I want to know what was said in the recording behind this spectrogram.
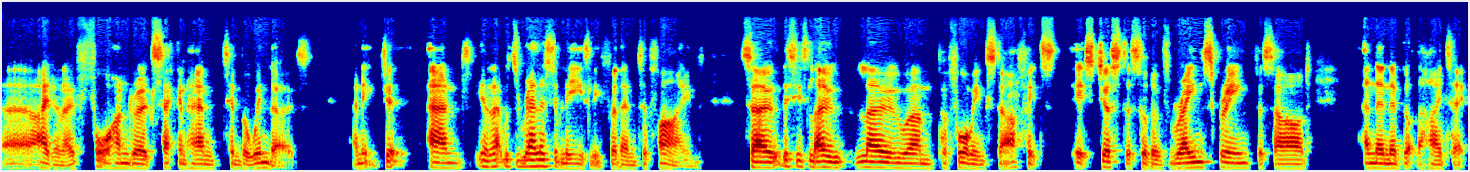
uh, I don't know, 400 secondhand timber windows, and it just, and you know that was relatively easily for them to find. So this is low low um, performing stuff. It's it's just a sort of rain screen facade, and then they've got the high tech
